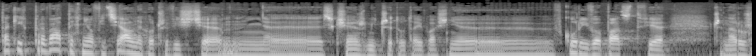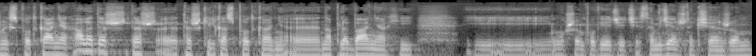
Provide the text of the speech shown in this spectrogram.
takich prywatnych, nieoficjalnych oczywiście, e, z księżmi, czy tutaj właśnie e, w kurii w opactwie, czy na różnych spotkaniach, ale też, też, też kilka spotkań na plebaniach i, i, i muszę powiedzieć, jestem wdzięczny księżom,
